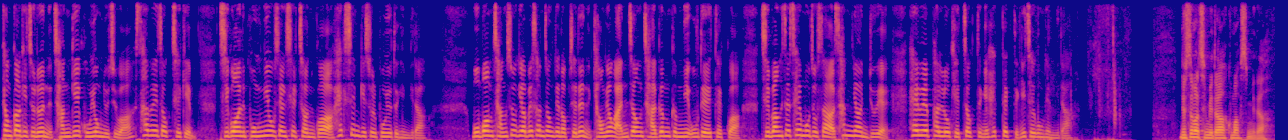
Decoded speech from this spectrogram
평가 기준은 장기 고용 유지와 사회적 책임, 직원 복리후생 실천과 핵심 기술 보유 등입니다. 모범 장수기업에 선정된 업체는 경영 안정 자금 금리 우대 혜택과 지방세 세무조사 3년 유예, 해외 판로 개척 등의 혜택 등이 제공됩니다. 뉴스 마칩니다. 고맙습니다.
